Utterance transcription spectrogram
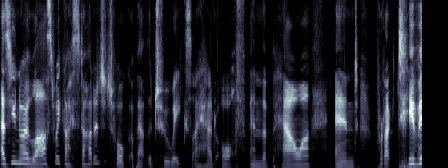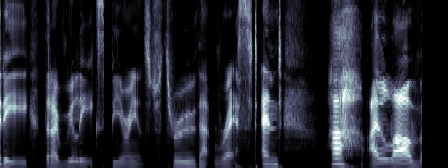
as you know, last week I started to talk about the two weeks I had off and the power and productivity that I really experienced through that rest. And Ah, I love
